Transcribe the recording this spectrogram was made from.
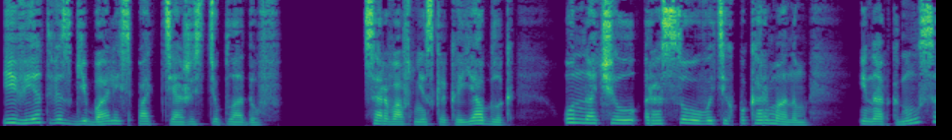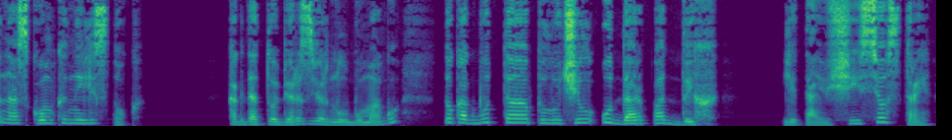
и ветви сгибались под тяжестью плодов. Сорвав несколько яблок, он начал рассовывать их по карманам и наткнулся на скомканный листок. Когда Тоби развернул бумагу, то как будто получил удар под дых. Летающие сестры.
